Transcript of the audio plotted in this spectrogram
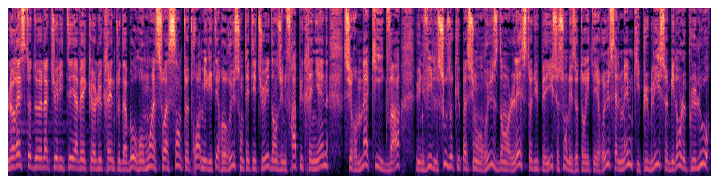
Le reste de l'actualité avec l'Ukraine tout d'abord, au moins 63 militaires russes ont été tués dans une frappe ukrainienne sur Makivka, une ville sous occupation russe dans l'est du pays. Ce sont les autorités russes elles-mêmes qui publient ce bilan le plus lourd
